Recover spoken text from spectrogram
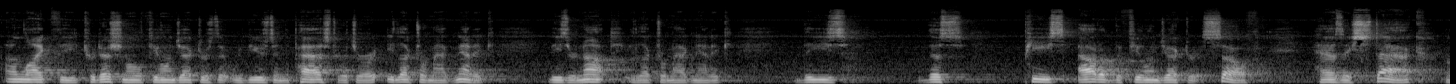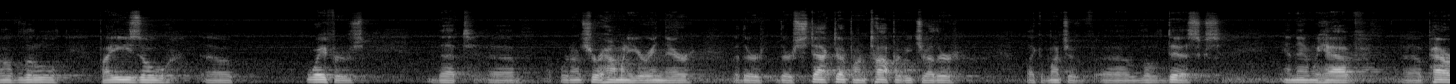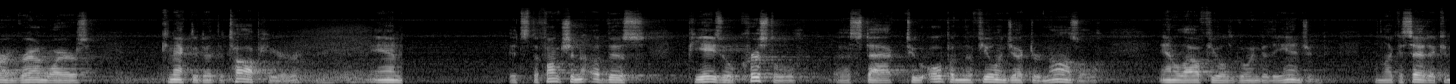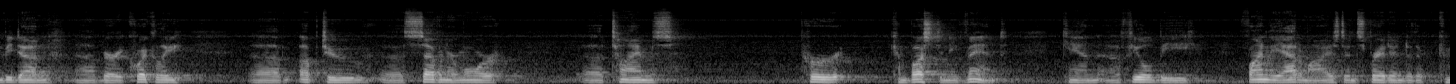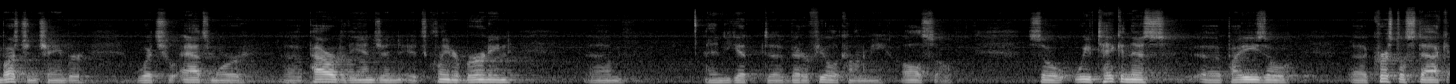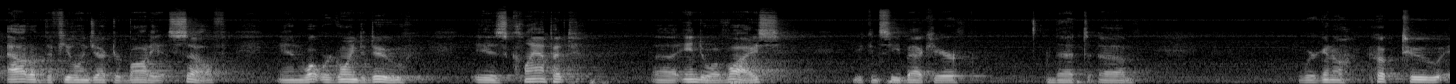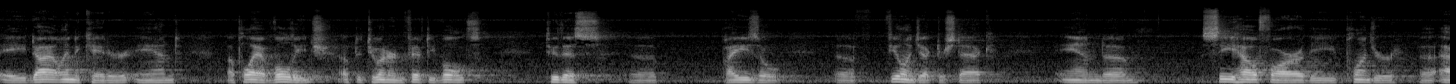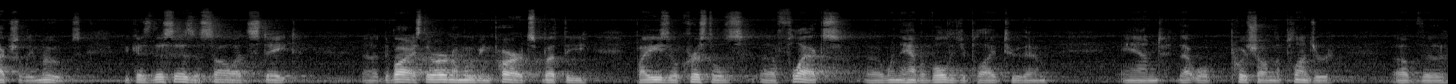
unlike the traditional fuel injectors that we've used in the past, which are electromagnetic, these are not electromagnetic. These, this piece out of the fuel injector itself has a stack of little piezo uh, wafers that uh, we're not sure how many are in there, but they're, they're stacked up on top of each other like a bunch of uh, little discs. And then we have uh, power and ground wires connected at the top here. And it's the function of this piezo crystal uh, stack to open the fuel injector nozzle and allow fuel to go into the engine. And like I said, it can be done uh, very quickly, uh, up to uh, seven or more times per combustion event can uh, fuel be finally atomized and spread into the combustion chamber, which adds more uh, power to the engine. It's cleaner burning, um, and you get better fuel economy also. So we've taken this uh, piezo uh, crystal stack out of the fuel injector body itself. And what we're going to do is clamp it uh, into a vise. You can see back here that um, we're going to hook to a dial indicator and apply a voltage up to 250 volts to this uh, piezo uh, fuel injector stack and um, see how far the plunger uh, actually moves because this is a solid state uh, device. There are no moving parts, but the piezo crystals uh, flex uh, when they have a voltage applied to them, and that will push on the plunger of the,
